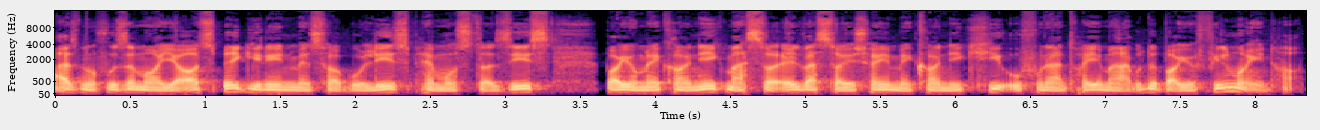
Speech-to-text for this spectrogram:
از نفوذ مایعات بگیرین مسابولیسم هموستازیس بایومکانیک مسائل و سایش های مکانیکی عفونت های مربوط به بایوفیلم و اینها.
